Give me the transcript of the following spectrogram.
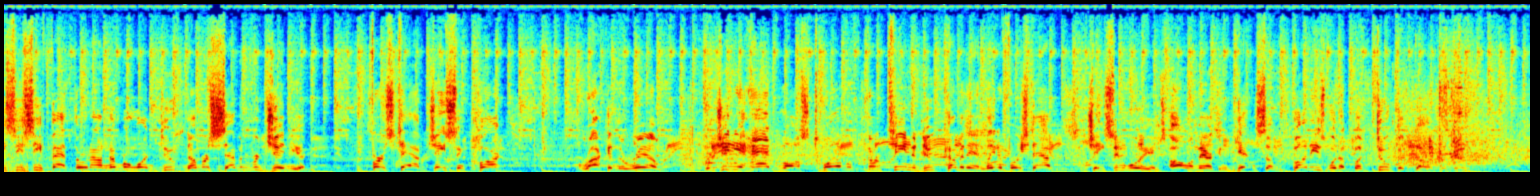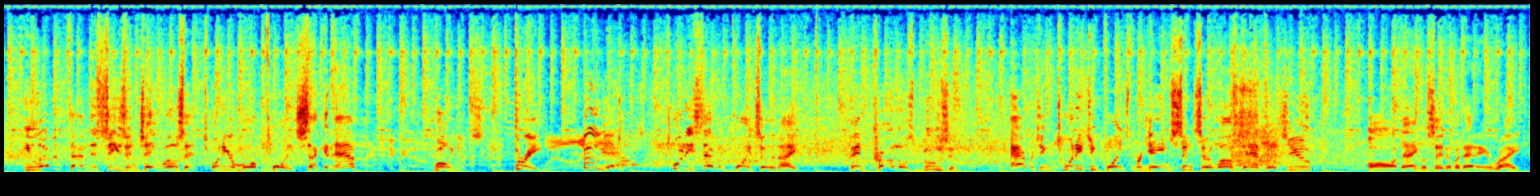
ACC Fat Throwdown, number one Duke, number seven Virginia. First half, Jason Clark rocking the rim. Virginia had lost 12 of 13 to Duke coming in. Later first half, Jason Williams, All-American, getting some bunnies with a Baduka dunk. 11th time this season, Jay Wills had 20 or more points. Second half, Williams, three, booyah, 27 points on the night. Then Carlos Boozer, averaging 22 points per game since their loss to FSU. Oh, I ain't gonna say but that ain't right.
